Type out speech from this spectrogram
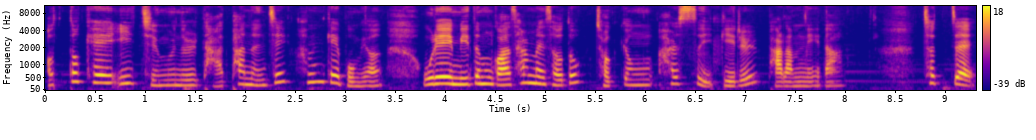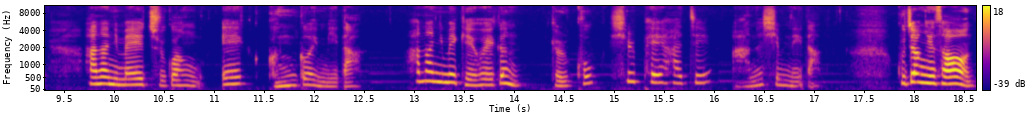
어떻게 이 질문을 답하는지 함께 보면 우리의 믿음과 삶에서도 적용할 수 있기를 바랍니다. 첫째, 하나님의 주광의 근거입니다. 하나님의 계획은 결국 실패하지 않으십니다. 9장에선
